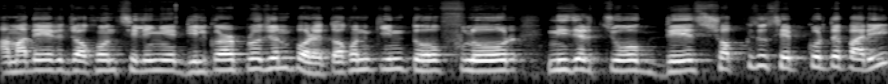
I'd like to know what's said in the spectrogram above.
আমাদের যখন সিলিংয়ে ডিল করার প্রয়োজন পড়ে, তখন কিন্তু ফ্লোর, নিজের চোখ, ড্রেস সব কিছু সেভ করতে পারি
